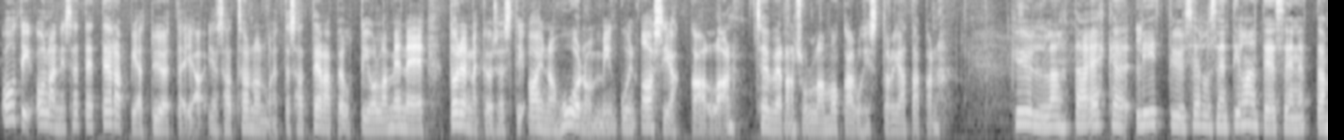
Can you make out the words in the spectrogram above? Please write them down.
Outi Olani, sä teet terapiatyötä ja, ja sä oot sanonut, että sä oot terapeutti, jolla menee todennäköisesti aina huonommin kuin asiakkaallaan. Sen verran sulla on mokailuhistoria takana. Kyllä, tämä ehkä liittyy sellaiseen tilanteeseen, että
